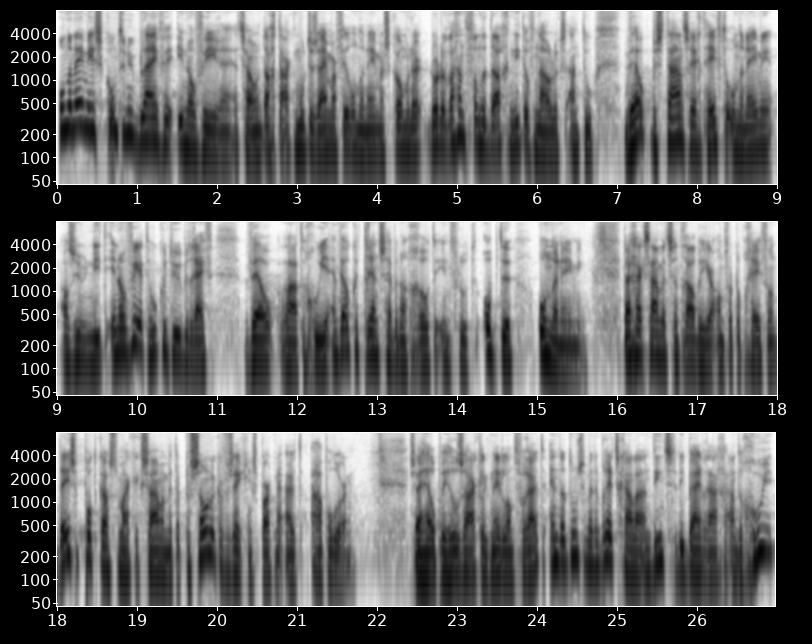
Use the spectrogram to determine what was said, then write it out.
Ondernemen is continu blijven innoveren. Het zou een dagtaak moeten zijn, maar veel ondernemers komen er door de waan van de dag niet of nauwelijks aan toe. Welk bestaansrecht heeft de onderneming als u niet innoveert? Hoe kunt u uw bedrijf wel laten groeien? En welke trends hebben dan grote invloed op de onderneming? Daar ga ik samen met Centraal Beheer antwoord op geven. Want deze podcast maak ik samen met de persoonlijke verzekeringspartner uit Apeldoorn. Zij helpen heel zakelijk Nederland vooruit. En dat doen ze met een breed scala aan diensten die bijdragen aan de groei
